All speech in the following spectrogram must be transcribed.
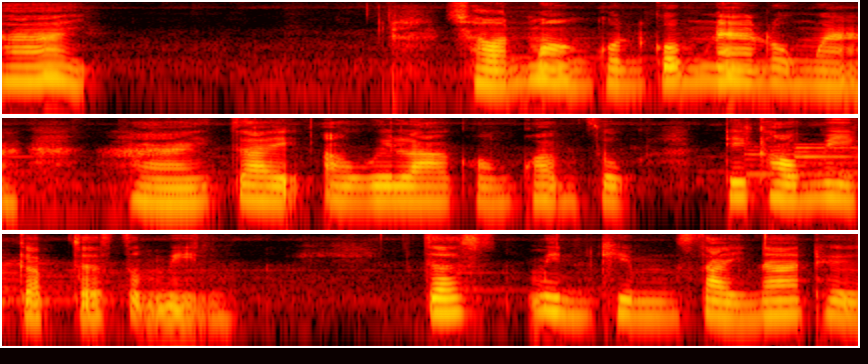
ไห้ ช้อนมองคนก้มหน้าลงมา หายใจเอาเวลาของความสุขที่เขามีกับจัสมิน จัสมินคิมใส่หน้าเธอ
